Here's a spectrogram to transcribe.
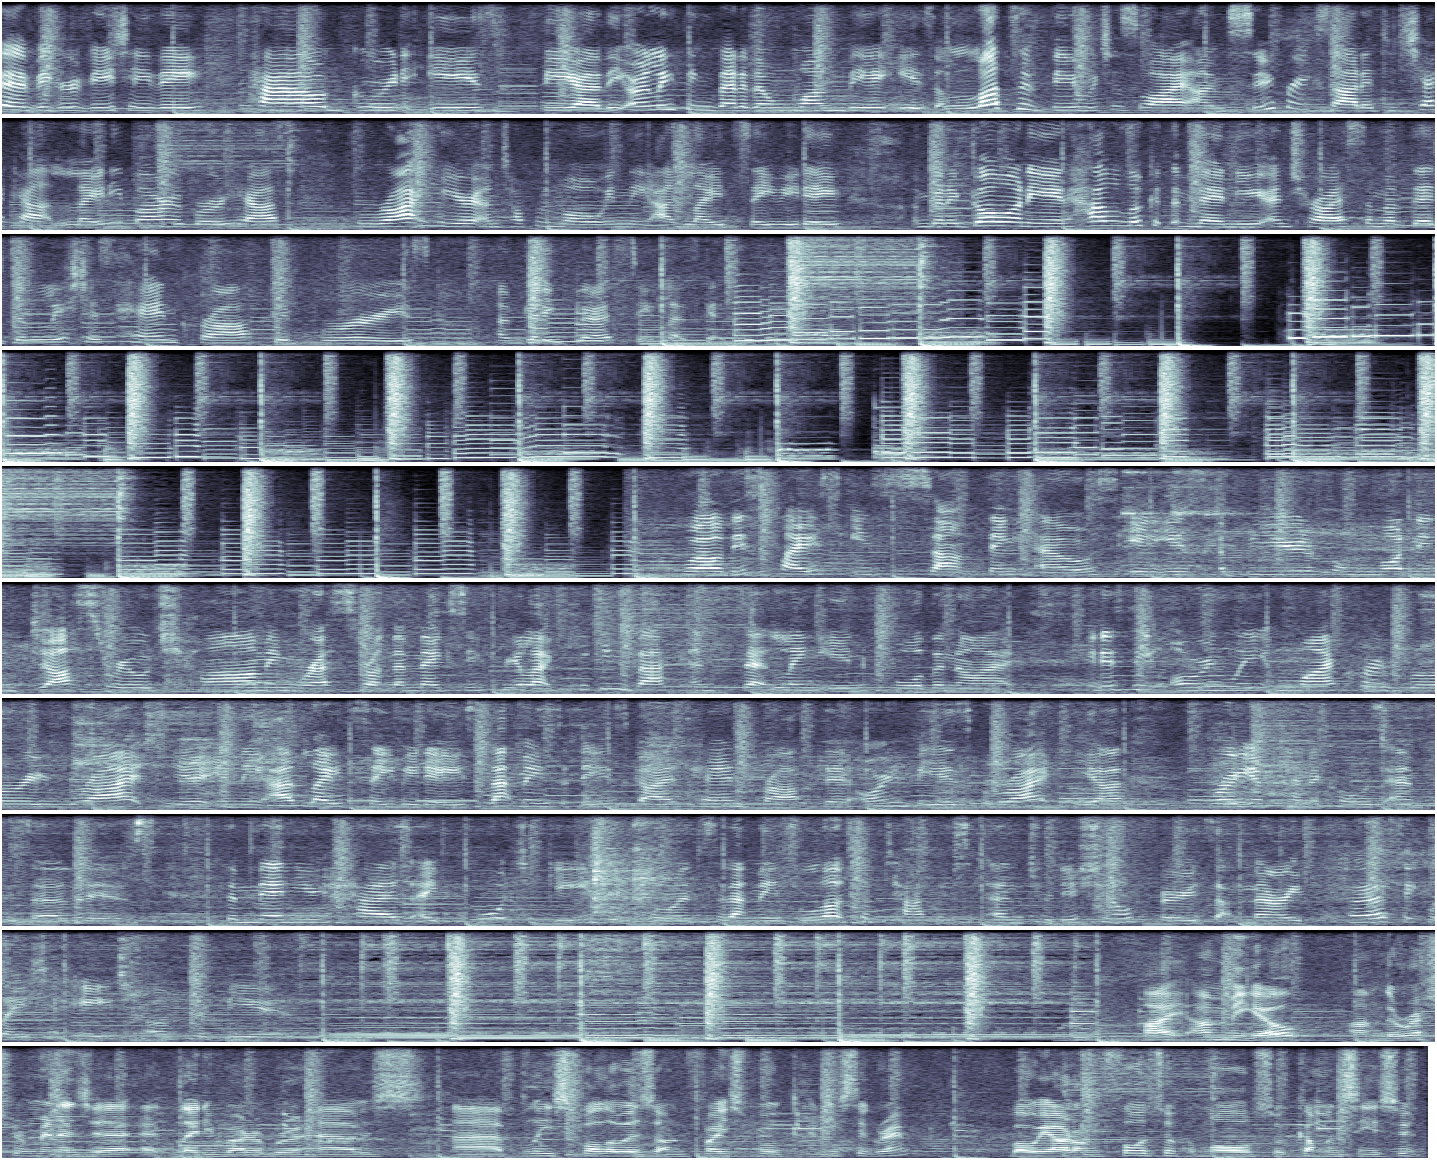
there, Big Review TV. How good is beer? The only thing better than one beer is lots of beer, which is why I'm super excited to check out Lady Burra Brewhouse right here on Topham Mall in the Adelaide CBD. I'm going to go on in, have a look at the menu and try some of their delicious handcrafted brews. I'm getting thirsty, let's get to it. Well, this place is something else. It is a beautiful, modern, industrial, charming restaurant that makes you feel like kicking back and settling in for the night. It is the only microbrewery right here in the Adelaide CBD, so that means that these guys handcraft their own beers right here, free of chemicals and preservatives. The menu has a Portuguese influence, so that means lots of tapas and traditional foods that marry perfectly to each of the beers. Hi, I'm Miguel. I'm the restaurant manager at Lady Burra Brewhouse. Uh, please follow us on Facebook and Instagram. But we are on 4 Topham Mall, so come and see you soon.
